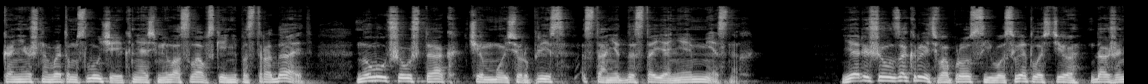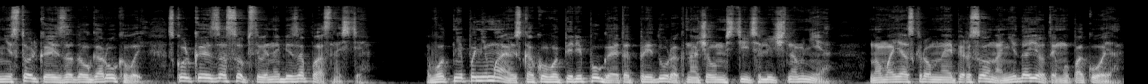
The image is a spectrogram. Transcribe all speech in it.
Конечно, в этом случае князь Милославский не пострадает, но лучше уж так, чем мой сюрприз станет достоянием местных. Я решил закрыть вопрос с его светлостью даже не столько из-за Долгоруковой, сколько из-за собственной безопасности. Вот не понимаю, с какого перепуга этот придурок начал мстить лично мне, но моя скромная персона не дает ему покоя.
